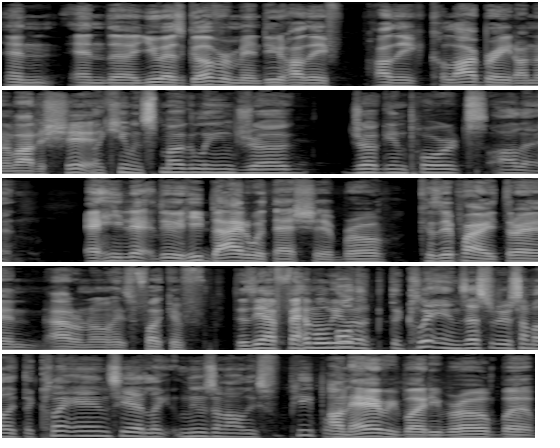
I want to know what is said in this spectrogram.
and and the U.S. government, dude. How they how they collaborate on a lot of shit. like human smuggling, drug drug imports, all that. and he, dude, he died with that shit, bro. Because they probably threatened. I don't know his fucking. Does he have family? Oh, the, the Clintons. That's what they were talking about. Like the Clintons. He had like news on all these people. on everybody, bro. But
